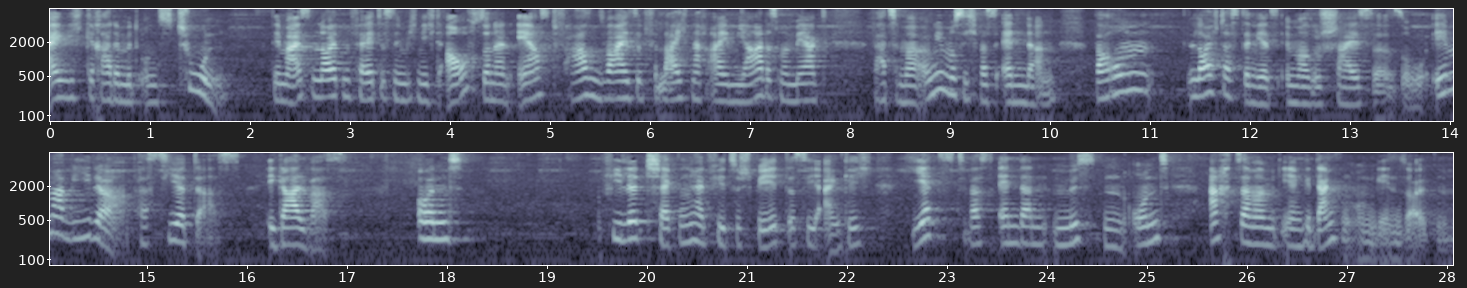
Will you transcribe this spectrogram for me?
eigentlich gerade mit uns tun. Den meisten Leuten fällt es nämlich nicht auf, sondern erst phasenweise, vielleicht nach einem Jahr, dass man merkt, warte mal, irgendwie muss sich was ändern. Warum läuft das denn jetzt immer so scheiße? So, immer wieder passiert das, egal was. Und viele checken halt viel zu spät, dass sie eigentlich jetzt was ändern müssten und achtsamer mit ihren Gedanken umgehen sollten.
